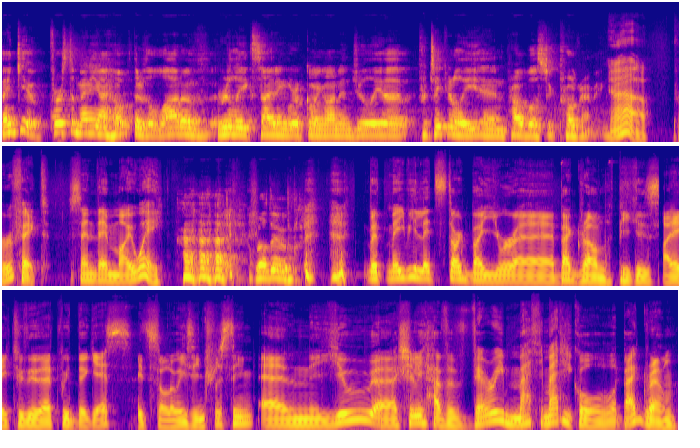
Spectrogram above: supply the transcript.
Thank you. First of many, I hope. There's a lot of really exciting work going on in Julia, particularly in probabilistic programming. Ah, perfect. Send them my way. Will do. but maybe let's start by your uh, background because I like to do that with the guests. It's always interesting. And you uh, actually have a very mathematical background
